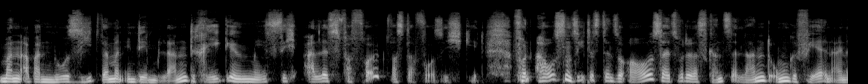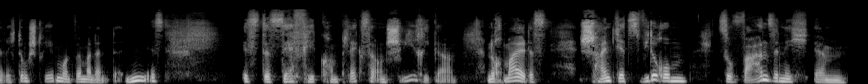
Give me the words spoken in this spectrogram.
man aber nur sieht, wenn man in dem Land regelmäßig alles verfolgt, was da vor sich geht. Von außen sieht es denn so aus, als würde das ganze Land ungefähr in eine Richtung streben und wenn man dann drin ist, ist das sehr viel komplexer und schwieriger. Nochmal, das scheint jetzt wiederum so wahnsinnig, ähm,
